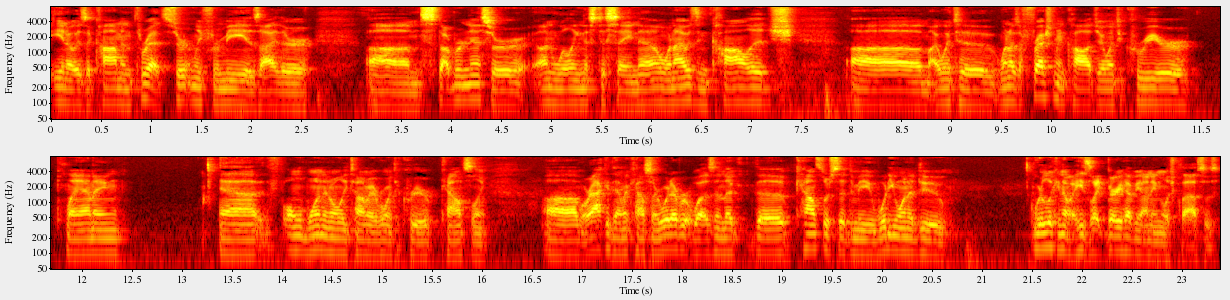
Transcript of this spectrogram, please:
you know is a common thread. Certainly for me is either um, stubbornness or unwillingness to say no. When I was in college, um, I went to when I was a freshman in college. I went to career planning. Uh, one and only time I ever went to career counseling um, or academic counseling or whatever it was. And the, the counselor said to me, "What do you want to do?" We're looking at. He's like very heavy on English classes.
